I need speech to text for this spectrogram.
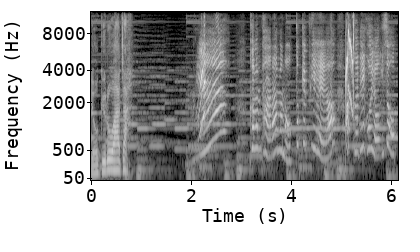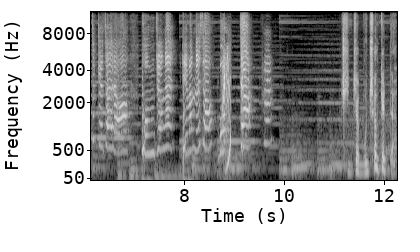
여기로 하자. 진짜 못 참겠다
